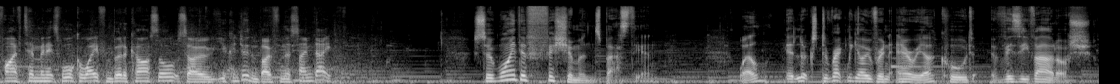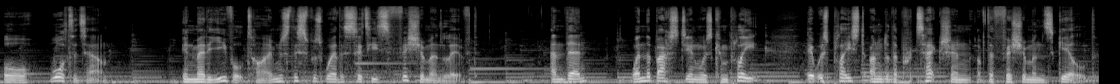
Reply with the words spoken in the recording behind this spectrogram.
five, ten minutes walk away from Buda Castle, so you can do them both in the same day. So, why the Fisherman's Bastion? Well, it looks directly over an area called Víziváros, or Watertown. In medieval times, this was where the city's fishermen lived. And then, when the bastion was complete, it was placed under the protection of the Fishermen's Guild.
